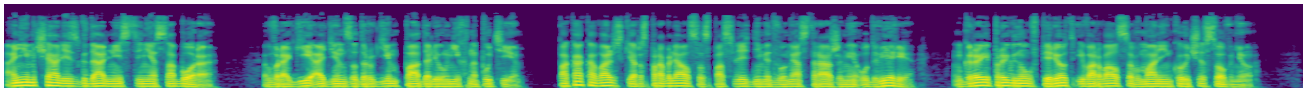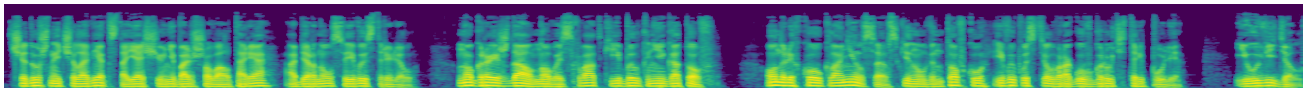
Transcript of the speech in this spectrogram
Они мчались к дальней стене собора. Враги один за другим падали у них на пути. Пока Ковальский расправлялся с последними двумя стражами у двери, Грей прыгнул вперед и ворвался в маленькую часовню. Чедушный человек, стоящий у небольшого алтаря, обернулся и выстрелил. Но Грей ждал новой схватки и был к ней готов. Он легко уклонился, вскинул винтовку и выпустил врагу в грудь три пули. И увидел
